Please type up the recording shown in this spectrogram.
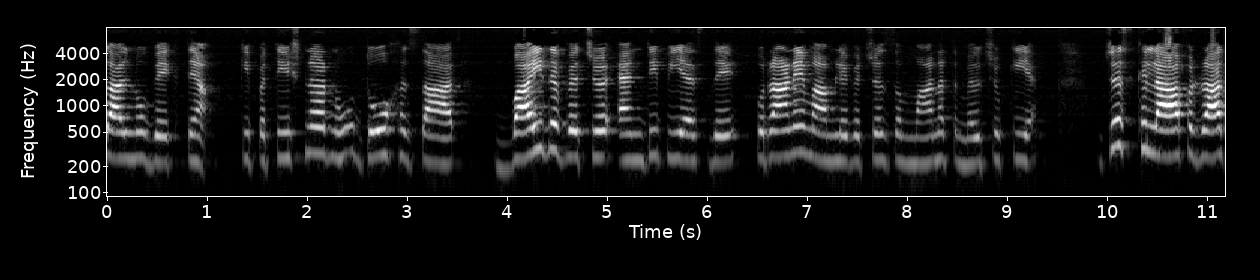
ਗੱਲ ਨੂੰ ਵੇਖਦਿਆਂ ਕਿ ਪਟੀਸ਼ਨਰ ਨੂੰ 2022 ਦੇ ਵਿੱਚ ਐਨਡੀਪੀਐਸ ਦੇ ਪੁਰਾਣੇ ਮਾਮਲੇ ਵਿੱਚ ਜ਼ਮਾਨਤ ਮਿਲ ਚੁੱਕੀ ਹੈ। ਜਿਸ ਖਿਲਾਫ ਰਾਜ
